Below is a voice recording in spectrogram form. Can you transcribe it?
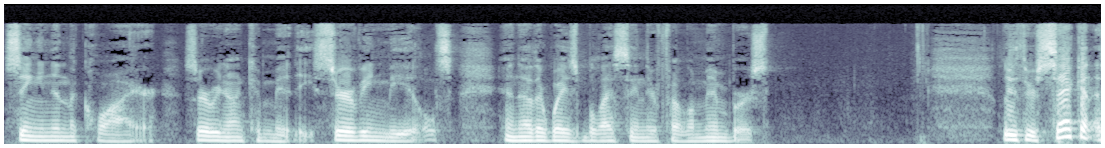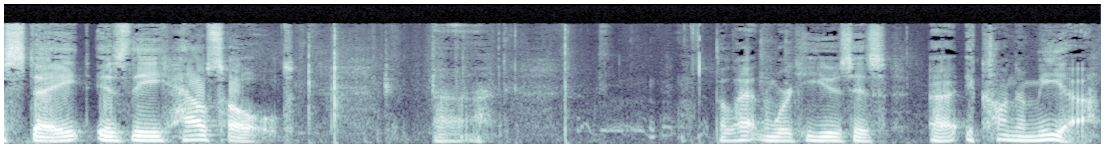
singing in the choir, serving on committees, serving meals, and other ways blessing their fellow members. Luther's second estate is the household. Uh, the Latin word he uses uh, economia.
